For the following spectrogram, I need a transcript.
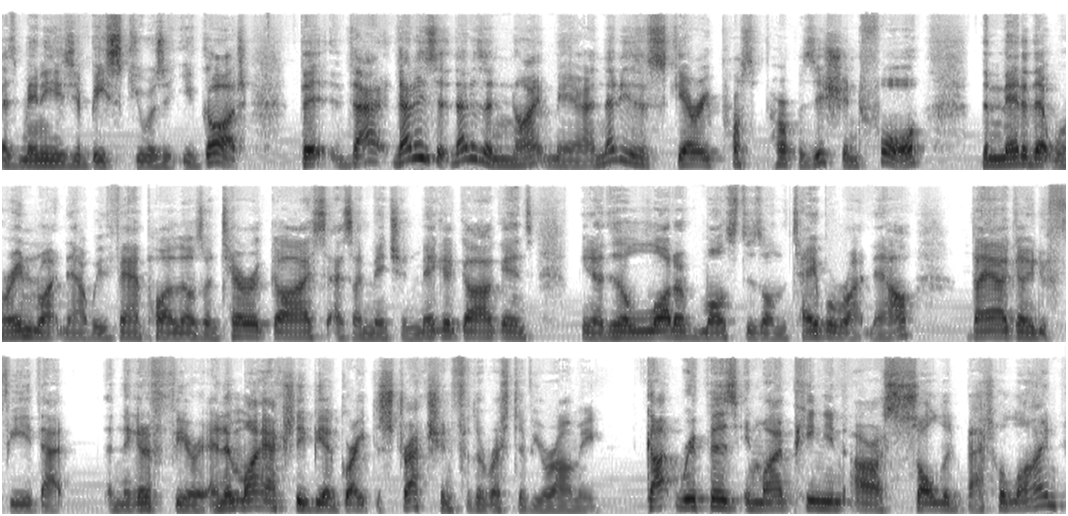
as many as your beast skewers that you got. But that that is that is a nightmare, and that is a scary pros- proposition for the meta that we're in right now with vampire lels on Terrorgheist, as I mentioned, Mega Gargants. You know, there's a lot of monsters on the table right now. They are going to fear that, and they're going to fear it, and it might actually be a great distraction for the rest of your army. Gut Rippers, in my opinion, are a solid battle line.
